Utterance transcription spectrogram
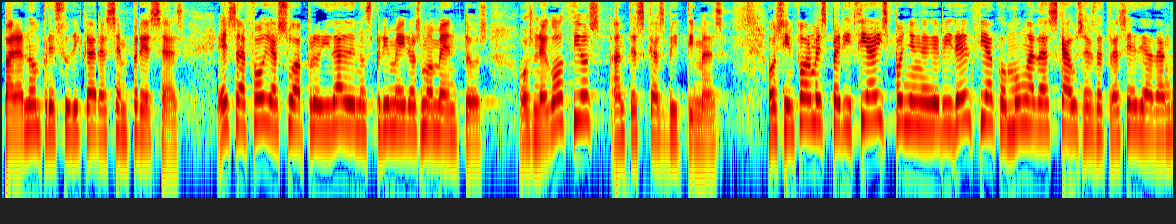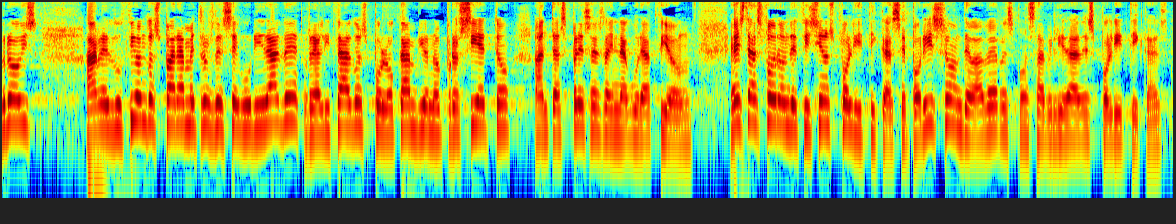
para non presudicar as empresas. Esa foi a súa prioridade nos primeiros momentos, os negocios antes que as vítimas. Os informes periciais poñen en evidencia como unha das causas da tragedia de Angrois a redución dos parámetros de seguridade realizados polo cambio no proxecto ante as presas da inauguración. Estas foron decisións políticas e por iso debe haber responsabilidades políticas.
